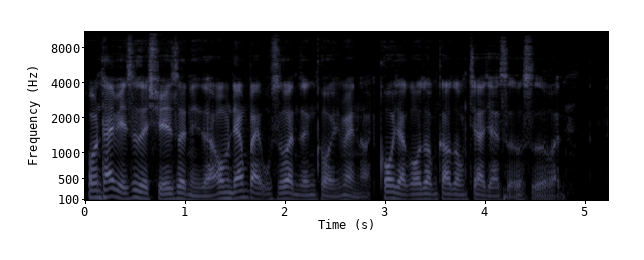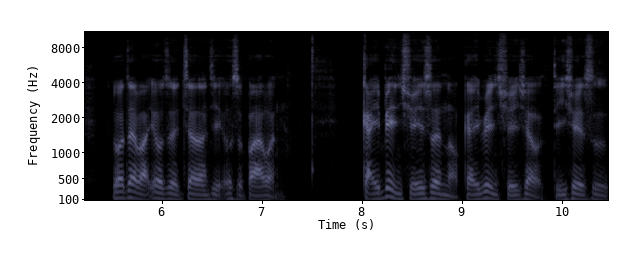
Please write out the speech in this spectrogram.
我们台北市的学生，你知道，我们两百五十万人口里面呢，国小、国中、高中加起来是二十二万，如果再把幼稚园加上去，二十八万。改变学生哦，改变学校的确是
